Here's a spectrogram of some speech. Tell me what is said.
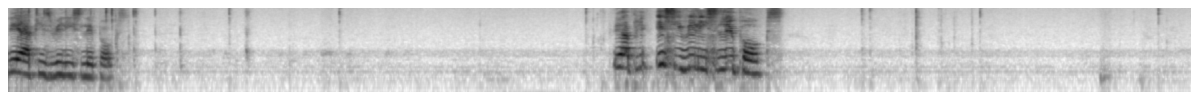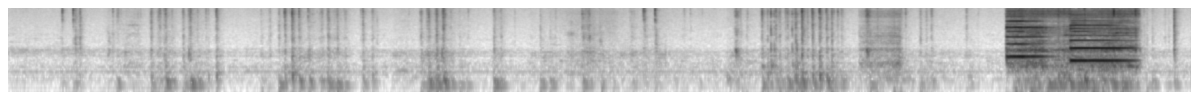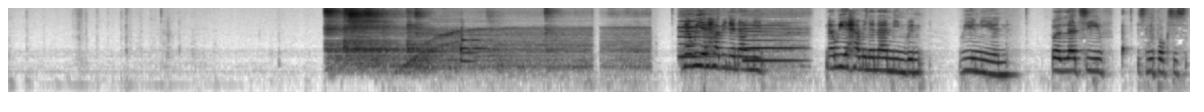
Yep, he's released loot box. Yep, he- is he box? having an admin. Now we are having an admin re reunion. But let's see if Sleepbox is.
